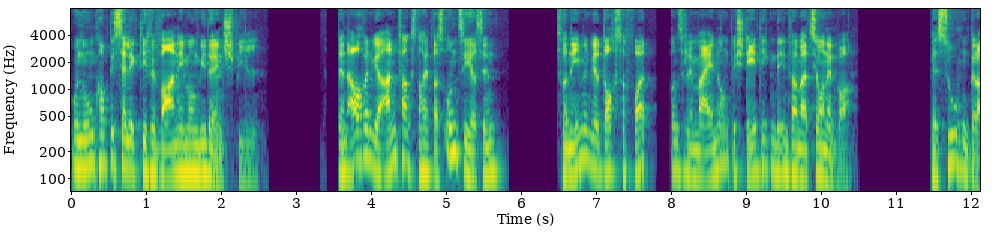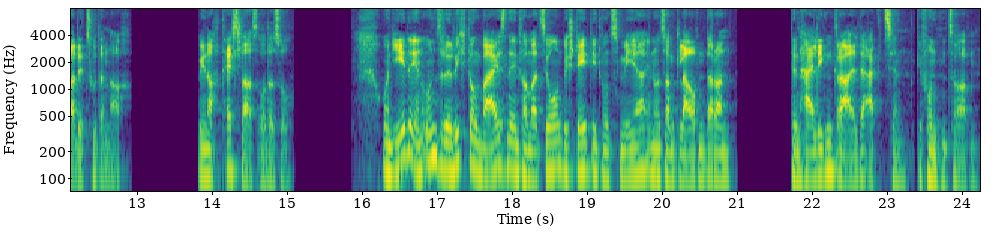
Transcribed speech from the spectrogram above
Und nun kommt die selektive Wahrnehmung wieder ins Spiel. Denn auch wenn wir anfangs noch etwas unsicher sind, so nehmen wir doch sofort unsere Meinung bestätigende Informationen wahr. Wir suchen geradezu danach. Wie nach Teslas oder so. Und jede in unsere Richtung weisende Information bestätigt uns mehr in unserem Glauben daran, den heiligen Gral der Aktien gefunden zu haben.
